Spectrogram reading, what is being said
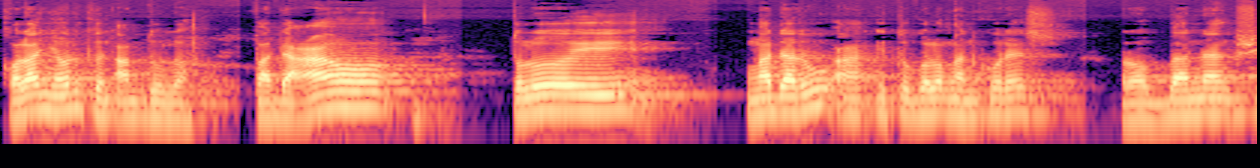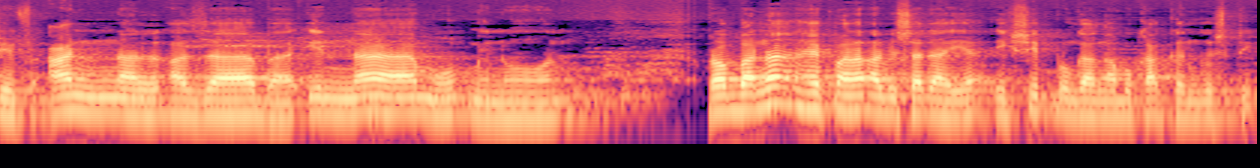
qala nyaurkeun Abdullah pada'au tuluy ngadarua itu golongan Quraisy. Robbana syif annal azaba inna mu'minun. Robbana hai para abdi sadaya iksib bunga ngabukakeun Gusti.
